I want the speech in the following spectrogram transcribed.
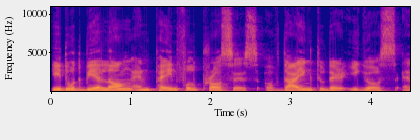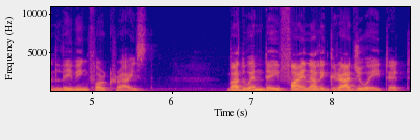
It would be a long and painful process of dying to their egos and living for Christ. But when they finally graduated,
